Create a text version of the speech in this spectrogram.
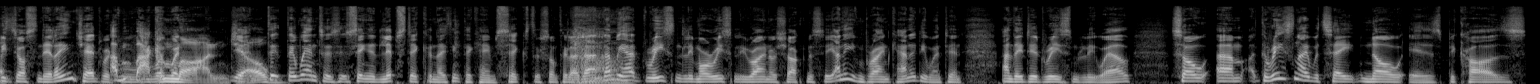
maybe Dustin did. I think Jedward. Um, ah, come on, Joe. Yeah, they, they went to singing lipstick, and I think they came sixth or something like that. And then we had recently, more recently, Ryan O'Shaughnessy and even Brian Kennedy went in, and they did reasonably well. So um, the reason I would say no is because.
